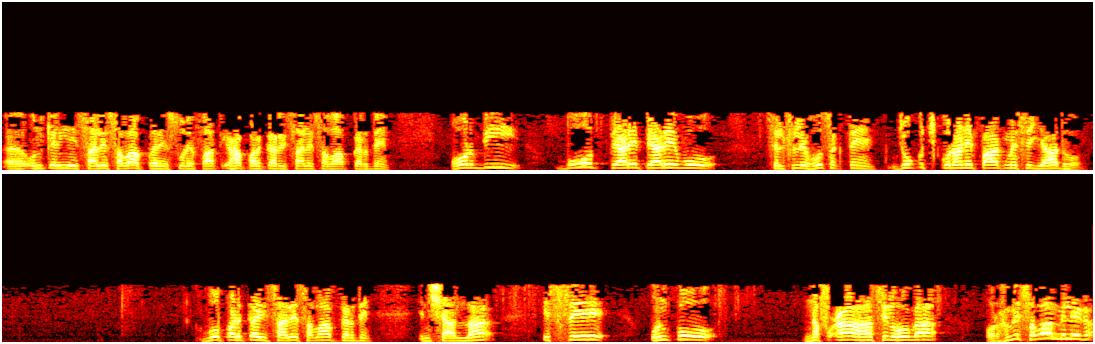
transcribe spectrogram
ان کے لیے اصال ثواب کریں سور فاتحہ پڑھ کر اصال ثواب کر دیں۔ اور بھی بہت پیارے پیارے وہ سلسلے ہو سکتے ہیں، جو کچھ قرآن پاک میں سے یاد ہو، وہ پڑھ کر اصال ثواب کر دیں۔ انشاءاللہ، اس سے ان کو نفع حاصل ہوگا اور ہمیں ثواب ملے گا۔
